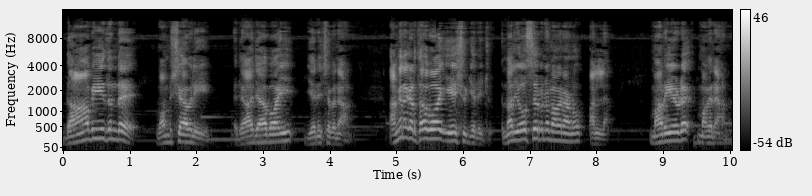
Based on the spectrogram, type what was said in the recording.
ദാവീദിന്റെ വംശാവലിയിൽ രാജാവായി ജനിച്ചവനാണ്. അങ്ങനെ കർത്താവായി യേശു ജനിച്ചു. എന്നാൽ യോസേഫിന്റെ മകനാണോ? അല്ല. മറിയയുടെ മകനാണ്.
